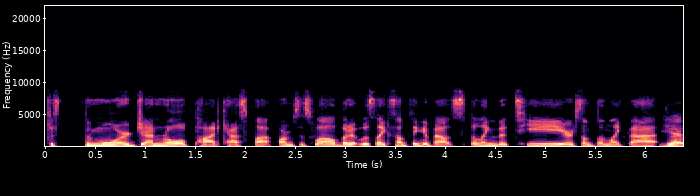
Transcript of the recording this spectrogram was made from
just the more general podcast platforms as well, but it was like something about spilling the tea or something like that. yeah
